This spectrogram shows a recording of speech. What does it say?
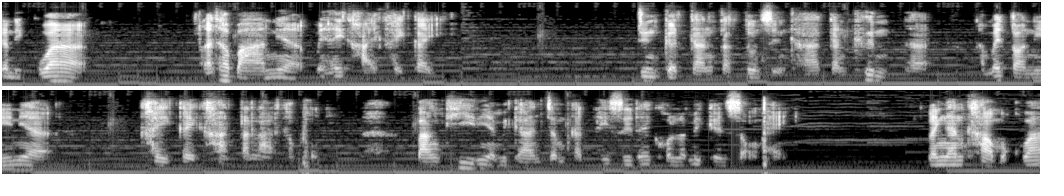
กันอีกว่ารัฐบาลเนี่ยไม่ให้ขายไข่ไก่ จึงเกิดการกักตุนสินค้ากันขึ้นนะทำให้ตอนนี้เนี่ยไข่ไก่ขาดตลาดครับผมบางที่เนี่ยมีการจำกัดให้ซื้อได้คนละไม่เกิน 2 แผง รายงานข่าวบอกว่า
